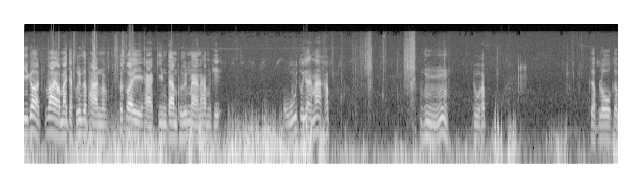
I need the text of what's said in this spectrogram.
ดีก็ว่ายออกมาจากพื้นสะพานค่อยๆหากินตามพื้นมานะครับเมื่อกี้โอ้ตัวใหญ่มากครับ หืมดูครับ เกือบโลเกือบ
